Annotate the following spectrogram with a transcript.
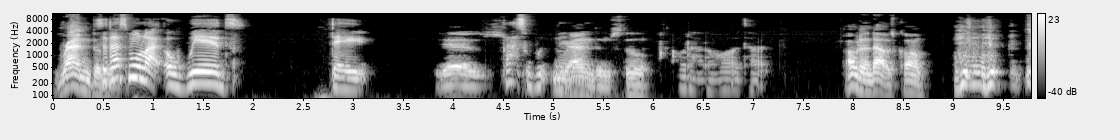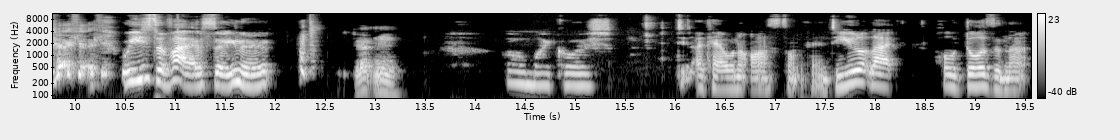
random. So that's more like a weird date. yeah, it was That's w- man. random still. I would have had a heart attack. Other than that, it was calm. Well, you survived, so you know. Get? Oh my gosh. Did, okay, I want to ask something. Do you look like hold doors and that?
